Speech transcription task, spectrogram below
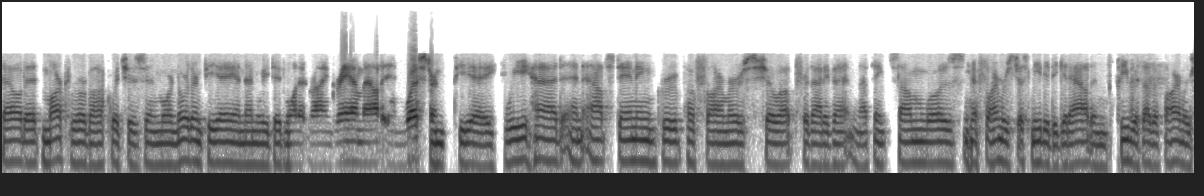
held at Mark Rohrbach, which is in more northern PA, and then we did one at Ryan Graham out in western PA. We had an outstanding group of farmers show up for that event, and I think some was, you know, farmers just needed to get out and be with other farmers.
